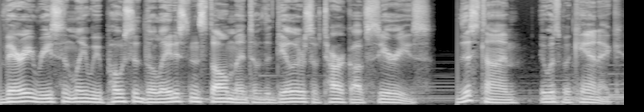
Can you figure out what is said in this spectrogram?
Very recently, we posted the latest installment of the Dealers of Tarkov series. This time, it was Mechanic.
